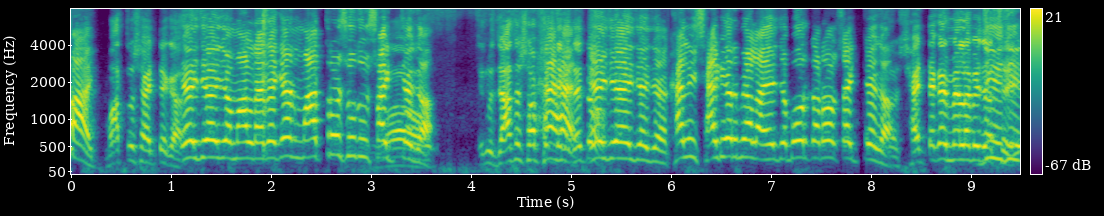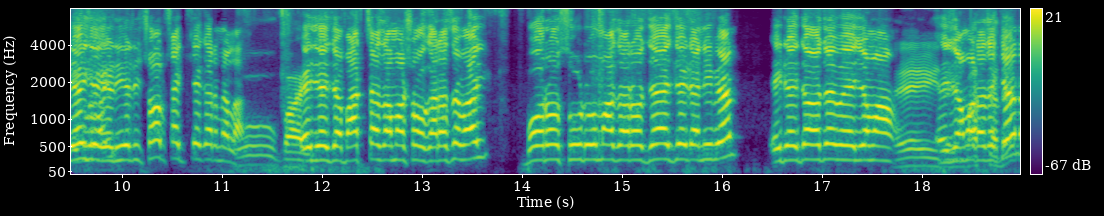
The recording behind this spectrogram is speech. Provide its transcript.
ষাট। মাত্র ষাট টাকা। এই যে এই যে মালটা দেখেন মাত্র শুধু ষাট টাকা। এগুলো যা আছে সব ষাট টাকা তাই তো? এই যে এই যে খালি ষাটের মেলা এই যে বোরকাটাও ষাট টাকা। ষাট টাকার মেলা জি এই যে এটি- এটি সব ষাট টাকার মেলা। ও ভাই। এই যে এই যে বাচ্চা জামা সহকার আছে ভাই। বড় ছোট মাজারও যে যেটা নিবেন এইটাই দেওয়া যাবে এই জামা। এই জামাটা দেখেন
